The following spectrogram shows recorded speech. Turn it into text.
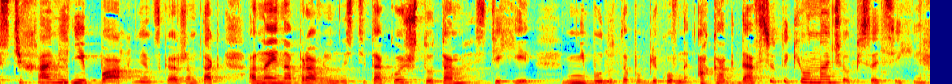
стихами не пахнет, скажем так. Она и направленности такой, что там стихи не будут опубликованы. А когда все-таки он начал писать стихи?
